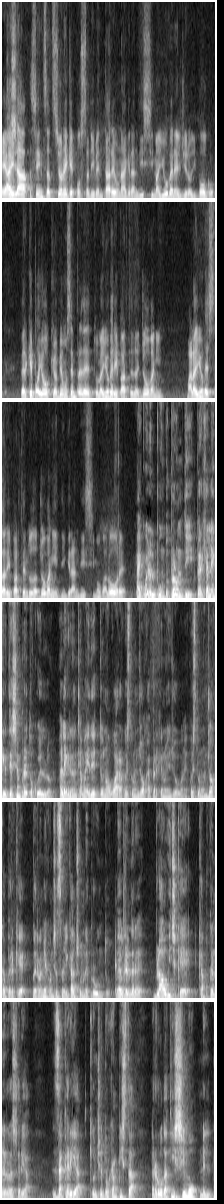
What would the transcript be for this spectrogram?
e hai sì. la sensazione che possa diventare una grandissima Juve nel giro di poco. Perché poi, occhio, abbiamo sempre detto, la Juve riparte dai giovani, ma la Juve sta ripartendo da giovani di grandissimo valore. Ma è quello il punto, pronti, perché Allegri ti ha sempre detto quello. Allegri non ti ha mai detto no, guarda, questo non gioca perché non è giovane. Questo non gioca perché per la mia concezione di calcio non è pronto. Vai a prendere Vlaovic che è capocannoniere della Serie A, Zaccaria che è un centrocampista rodatissimo nel,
